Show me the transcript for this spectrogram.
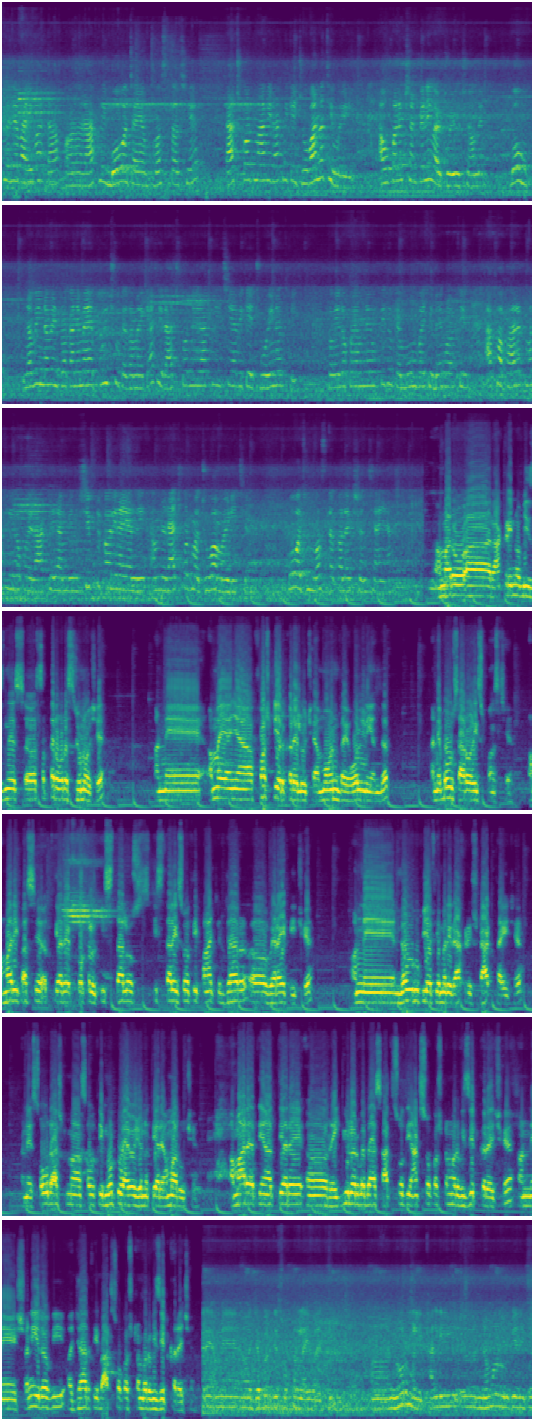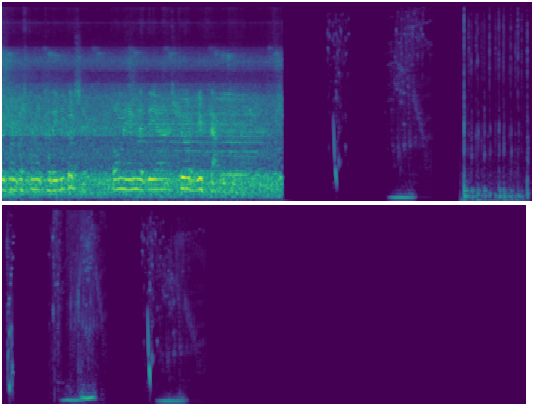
હતા, પણ રાખડી બહુ જ અહીંયા મસ્ત છે. રાજકોટમાં આવી રાખડી કંઈ જોવા નથી મળી. આવું કલેક્શન પહેલી વાર જોયું છે અમે. બહુ નવીન નવીન પ્રકારની. મેં પૂછ્યું કે તમે ક્યાંથી રાજકોટની રાખડી છે, આવી કંઈ જોઈ નથી. તો એ લોકોએ અમને એવું કીધું કે મુંબઈથી બેંગ્લોરથી આખા ભારતમાંથી એ લોકોએ રાખડી આમ શિફ્ટ કરીને અહીંયા અમને રાજકોટમાં જોવા મળી છે. બહુ જ મસ્ત કલેક્શન છે અહીંયા. અમારો આ રાખડીનો બિઝનેસ સત્તર વર્ષ જૂનો છે. અને અમે અહીંયા ફર્સ્ટ યર કરેલું છે મોહનભાઈ હોલની અંદર. અને બહુ સારો રિસ્પોન્સ છે. અમારી પાસે અત્યારે ટોટલ પિસ્તાલીસ પિસ્તાલીસો થી પાંચ હજાર વેરાયટી છે. અને નવ રૂપિયાથી અમારી રાખડી સ્ટાર્ટ થાય છે. અને સૌરાષ્ટ્રમાં સૌથી મોટું આયોજન અત્યારે અમારું છે. અમારે ત્યાં અત્યારે રેગ્યુલર બધા સાતસો થી આઠસો કસ્ટમર વિઝિટ કરે છે અને શનિ, રવિ હજારથી બારસો કસ્ટમર વિઝિટ કરે છે. અમે જબરદસ્ત ઓફર લાવ્યા હતી નોર્મલી ખાલી નવ્વાણું રૂપિયાની કોઈ પણ કસ્ટમર ખરીદી કરશે તો અમે એમને ત્યાં શ્યોર ગિફ્ટ આપીશું.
